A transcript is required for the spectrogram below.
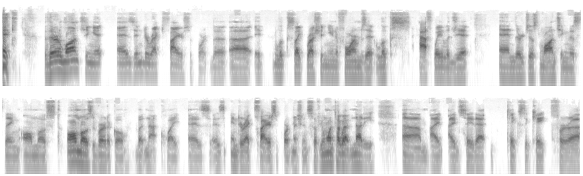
they're launching it as indirect fire support. The uh, it looks like Russian uniforms. It looks halfway legit, and they're just launching this thing almost almost vertical, but not quite as as indirect fire support missions. So if you want to talk about nutty, um, I, I'd say that takes the cake for uh,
